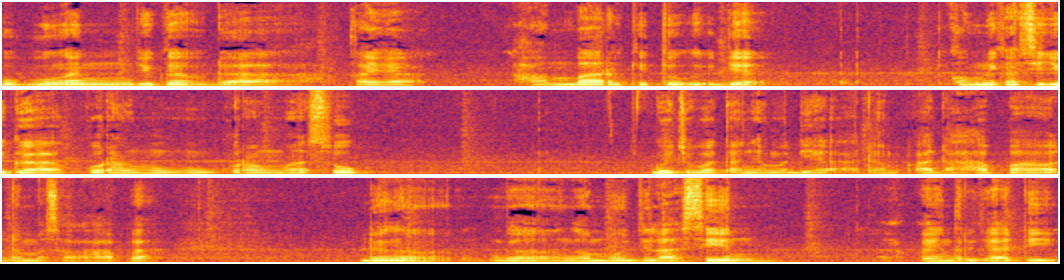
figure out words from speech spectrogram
hubungan juga udah kayak hambar gitu. Dia komunikasi juga kurang kurang masuk. Gue coba tanya sama dia ada ada apa? Ada masalah apa? Dia nggak nggak mau jelasin apa yang terjadi.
